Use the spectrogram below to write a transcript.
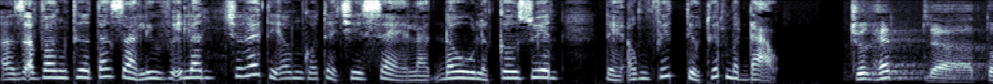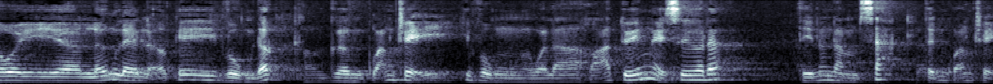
À, dạ vâng, thưa tác giả Lưu Vĩ Lân, trước hết thì ông có thể chia sẻ là đâu là cơ duyên để ông viết tiểu thuyết mật đạo? Trước hết là tôi ờ, lớn lên ở cái vùng đất gần Quảng Trị, cái vùng gọi là hỏa tuyến ngày xưa đó, thì nó nằm sát tỉnh Quảng Trị.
